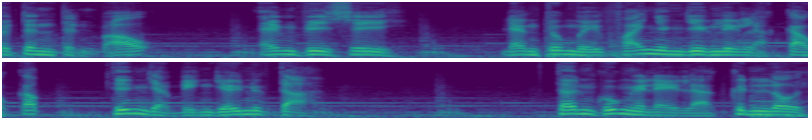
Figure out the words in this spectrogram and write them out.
Theo tin tình báo MVC đang chuẩn bị phái nhân viên liên lạc cao cấp tiến vào biên giới nước ta. Tên của người này là Kinh Lôi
